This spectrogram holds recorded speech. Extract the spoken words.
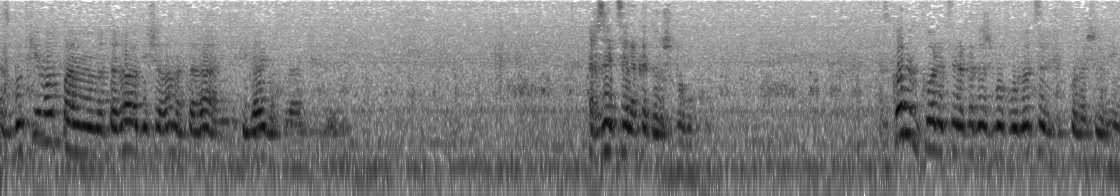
אז בודקים עוד פעם אם המטרה עוד נשארה מטרה, אם כדאי בכלל. איך זה אצל הקדוש ברוך הוא? אז קודם כל אצל הקדוש ברוך הוא לא צריך את כל השלבים,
